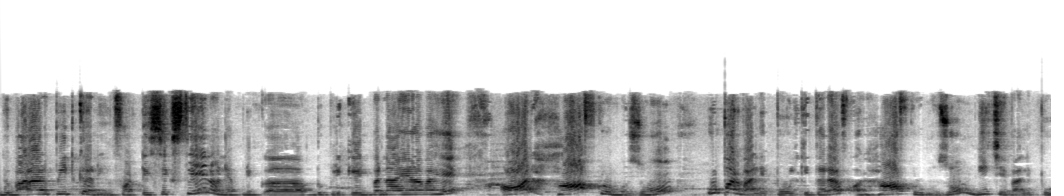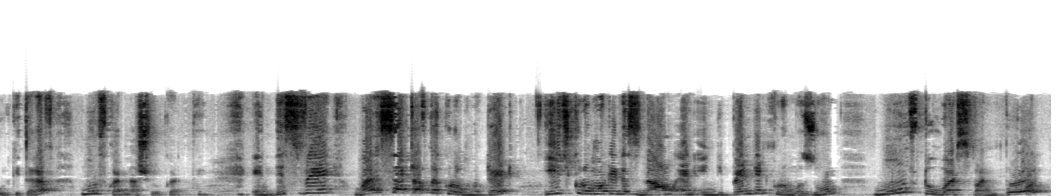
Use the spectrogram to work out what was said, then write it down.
दोबारा रिपीट कर रही हूँ फोर्टी सिक्स थे, इन्होंने अपनी डुप्लीकेट बनाया हुआ है और हाफ़ क्रोमोजोम ऊपर वाले पोल की तरफ़ और हाफ़ क्रोमोजोम नीचे वाले पोल की तरफ़ मूव करना शुरू करते हैं। In this way one set of the chromatid Each chromatid is now an independent chromosome, move towards one pole,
